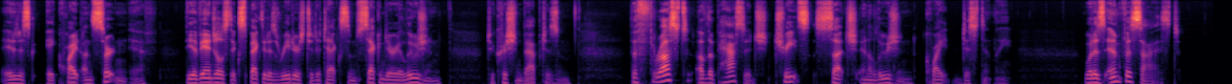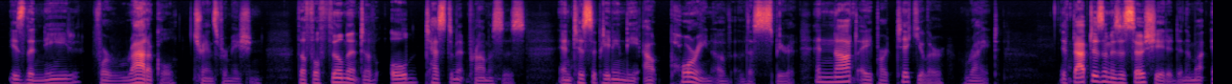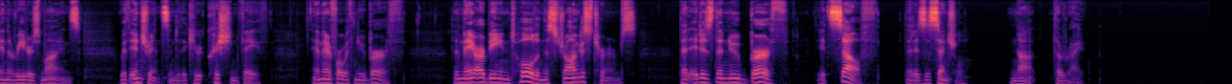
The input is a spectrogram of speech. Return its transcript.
it is a quite uncertain if, the evangelist expected his readers to detect some secondary allusion to Christian baptism, the thrust of the passage treats such an allusion quite distantly. What is emphasized is the need for radical transformation, the fulfillment of Old Testament promises, anticipating the outpouring of the Spirit, and not a particular rite. If baptism is associated in the, in the reader's minds with entrance into the Christian faith, and therefore with new birth, then they are being told in the strongest terms that it is the new birth itself that is essential, not the rite.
